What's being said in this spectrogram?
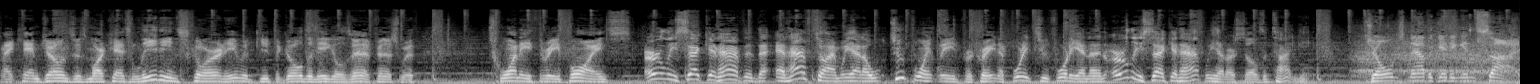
Right, Cam Jones was Marquette's leading scorer, and he would keep the Golden Eagles in. It finished with 23 points. Early second half, at halftime, we had a two point lead for Creighton at 42 40, and then early second half, we had ourselves a tie game. Jones navigating inside.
